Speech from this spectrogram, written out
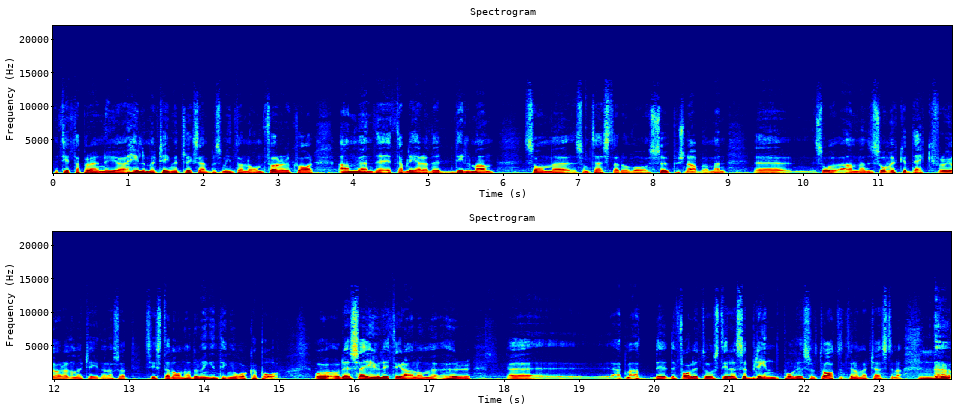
Vi tittar på det nya Hilmer-teamet till exempel som inte har någon förare kvar. Använde etablerade Dillman som, eh, som testade och var supersnabba. Men eh, så, använde så mycket däck för att göra de här tiderna så att sista dagen hade de ingenting att åka på. Och, och det säger ju lite grann om hur Eh, att, man, att det, det, är farligt att stirra sig blind på resultatet i de här testerna. Mm.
